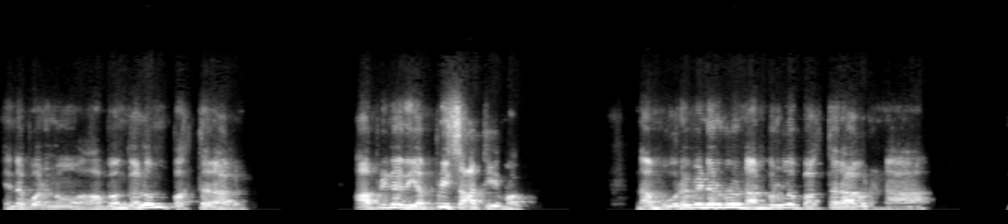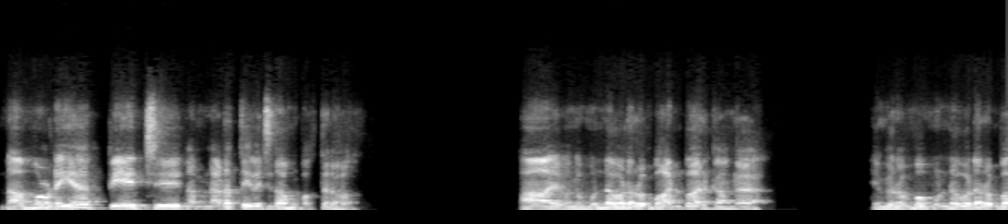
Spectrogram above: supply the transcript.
என்ன பண்ணணும்? அவங்களும் பக்தராகணும். அப்படின்னு அது எப்படி சாத்தியமாகும்? நம் உறவினர்களும் நண்பர்களும் பக்தராகணும்னா நம்மளுடைய பேச்சு நம் நடத்தை வச்சுதான் அவங்க பக்தராகும் ஆஹ் இவங்க முன்ன விட ரொம்ப அன்பா இருக்காங்க. இவங்க ரொம்ப முன்ன விட ரொம்ப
